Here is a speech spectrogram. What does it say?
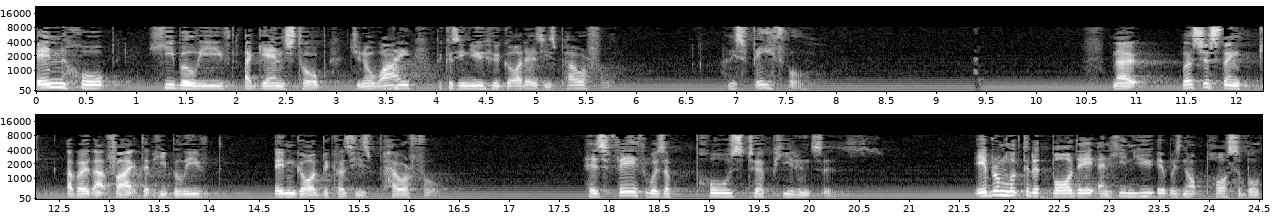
In hope, he believed against hope. Do you know why? Because he knew who God is. He's powerful. And he's faithful. Now, let's just think about that fact that he believed in God because he's powerful. His faith was opposed to appearances. Abram looked at his body and he knew it was not possible.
